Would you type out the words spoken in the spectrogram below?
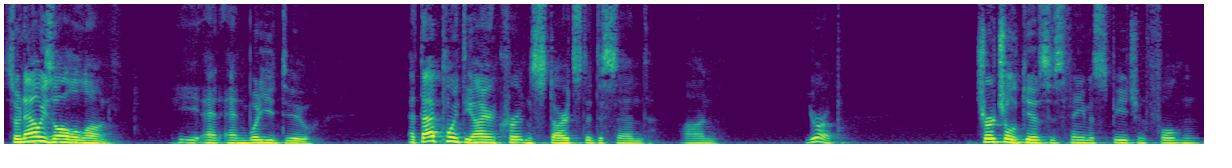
So now he's all alone. He and and what do you do? At that point, the Iron Curtain starts to descend on Europe. Churchill gives his famous speech in Fulton,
